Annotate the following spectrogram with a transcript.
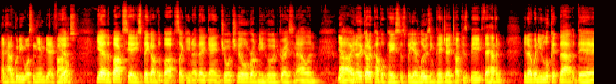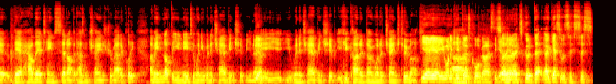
and how good he was in the NBA Finals. Yeah, the Bucks. Yeah, you speak of the Bucks, like you know they gained George Hill, Rodney Hood, Grayson Allen. Yeah. Uh, you know they've got a couple pieces, but yeah, losing PJ Tuck is big. They haven't, you know, when you look at that, their their how their team's set up, it hasn't changed dramatically. I mean, not that you need to when you win a championship. You know, Yeah. you, you, you win a championship, you, you kind of don't want to change too much. Yeah, yeah. You want to keep Um, those core guys together. So you know it's good that I guess it was a success.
